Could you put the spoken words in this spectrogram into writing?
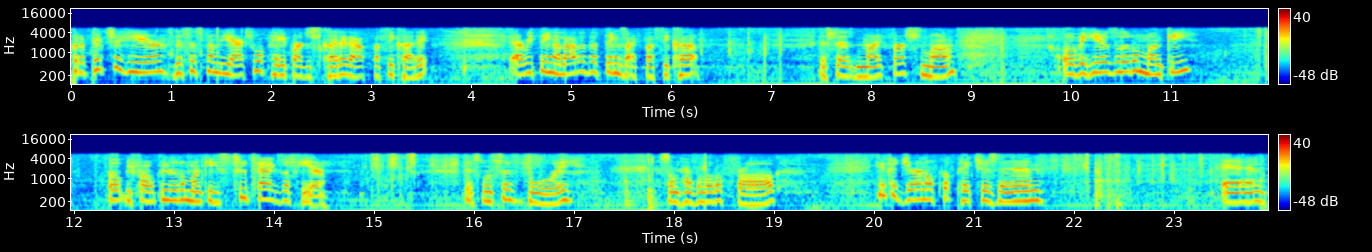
Put a picture here. This is from the actual paper. I just cut it out, fussy cut it. Everything, a lot of the things I fussy cut. It says my first month. Over here is a little monkey. Oh, before I open the little monkey, it's two tags up here. This one says boy. This one has a little frog. You could journal, put pictures in, and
